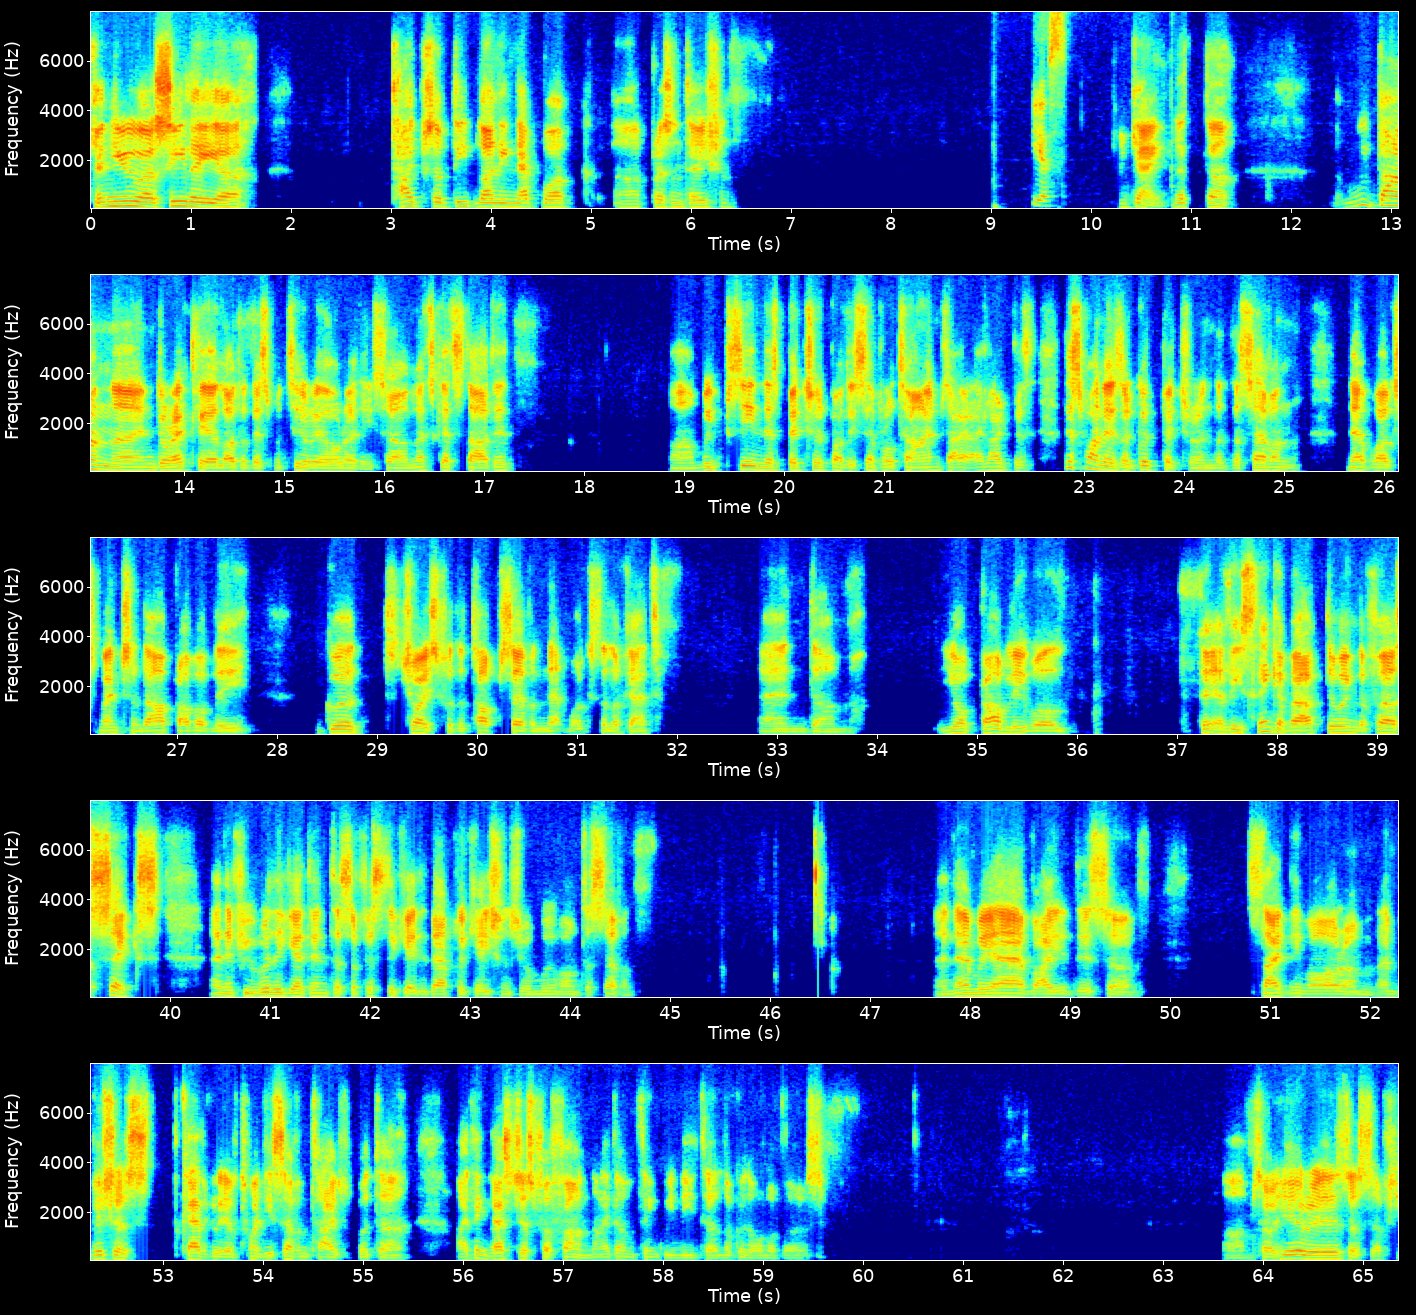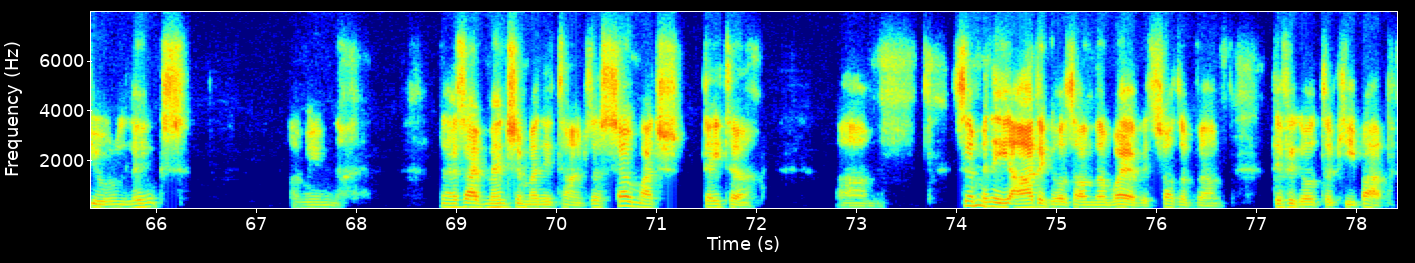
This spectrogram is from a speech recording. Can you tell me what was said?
Can you uh, see the uh, types of deep learning network uh, presentation? Yes. Okay, let's, uh, we've done uh, indirectly a lot of this material already, so let's get started. Um, we've seen this picture probably several times. I, I, like this. This one is a good picture, and the, the seven networks mentioned are probably good choice for the top seven networks to look at. And um, you probably will at least think about doing the first six. And if you really get into sophisticated applications, you'll move on to seven. And then we have I, this uh, slightly more um, ambitious category of 27 types, but uh, I think that's just for fun. I don't think we need to look at all of those. Um, so here is a, a, few links. I mean, as I've mentioned many times, there's so much data, um, so many articles on the web, it's sort of um, difficult to keep up.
